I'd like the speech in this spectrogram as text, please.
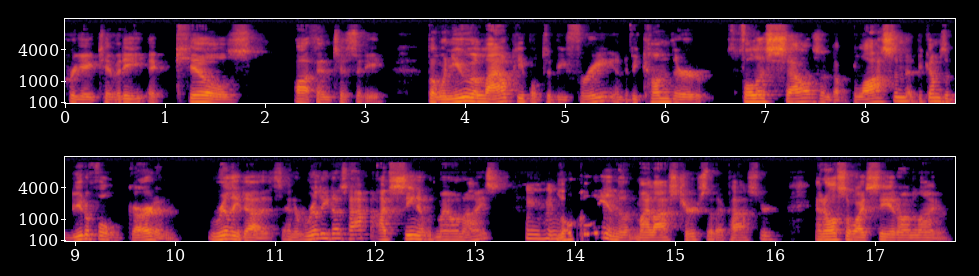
creativity, it kills authenticity. But when you allow people to be free and to become their fullest selves and to blossom, it becomes a beautiful garden. Really does, and it really does happen. I've seen it with my own eyes mm-hmm. locally in the, my last church that I pastored, and also I see it online.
